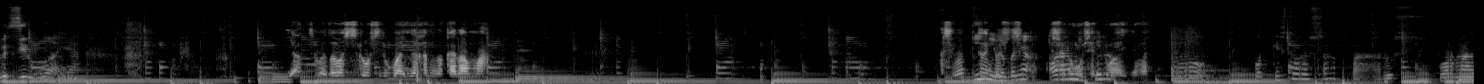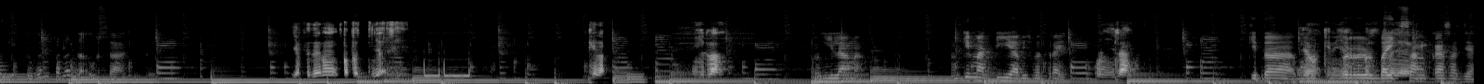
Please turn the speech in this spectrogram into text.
Usir buaya. ya coba tahu suruh ngusir buaya kan makan lama Gini loh, banyak orang mikir Kalau podcast tuh harus apa? Harus formal gitu kan padahal nggak usah gitu. ya padahal apa tidak sih kira hilang Menghilang nah. Mungkin mati habis baterai. menghilang Kita Ya, ber- ya, berbaik baterai. sangka saja.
